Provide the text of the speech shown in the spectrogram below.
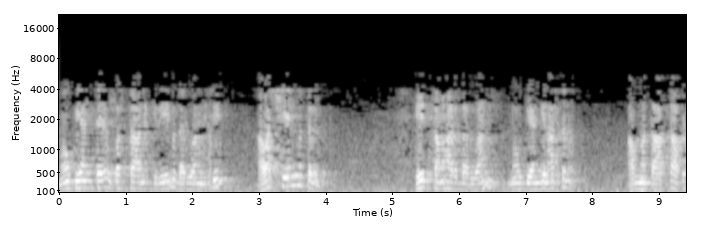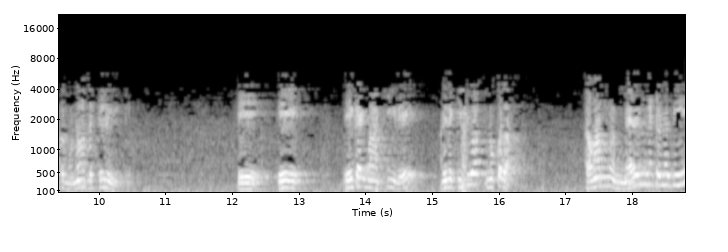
මව්පියන්ට උපස්ථාන කිරීම දරුවන් විසින් අවශ්‍යයෙන්ම කළ යුතුයි. ඒත් සමහර දරුවන් මව්පියන්ගෙන් අසනවා. අම්මා තාත්තා අපිට මොනවද කළ යුත්තේ? ඒ ඒ ඒකයි මා කීවේ වෙන කිසිවක් නොකළා. Tamanව මැරෙන්නට නොදී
